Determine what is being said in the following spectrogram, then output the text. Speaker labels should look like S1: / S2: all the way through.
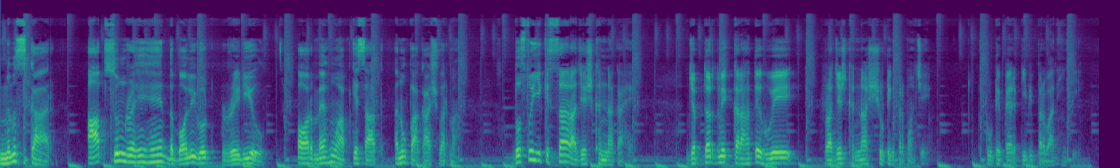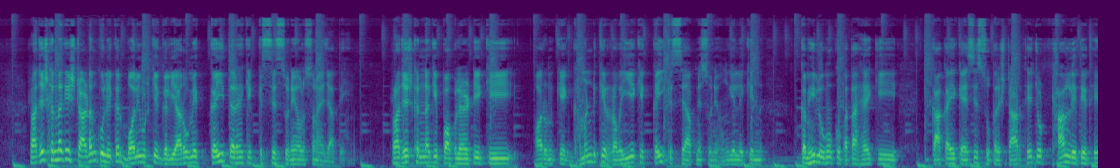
S1: नमस्कार, आप सुन रहे हैं द बॉलीवुड रेडियो और मैं हूँ आपके साथ अनूप आकाश वर्मा। दोस्तों, ये किस्सा राजेश खन्ना का है। जब दर्द में कराहते हुए राजेश खन्ना शूटिंग पर पहुँचे, टूटे पैर की भी परवाह नहीं की। राजेश खन्ना के स्टार्डम को लेकर बॉलीवुड के गलियारों में कई तरह के किस्से सुने और सुनाए जाते हैं। राजेश खन्ना की पॉपुलैरिटी की और उनके घमंड के रवैये के कई किस्से आपने सुने होंगे, लेकिन कम ही लोगों को पता है कि काका एक ऐसे सुपरस्टार थे जो ठान लेते थे,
